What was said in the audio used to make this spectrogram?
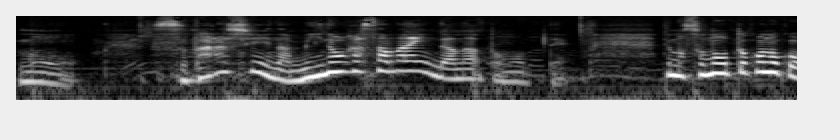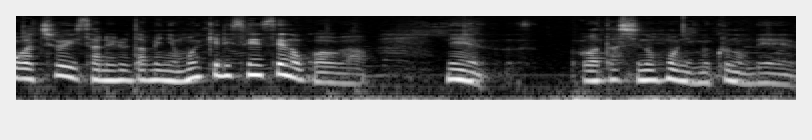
もう素晴らしいな見逃さないんだなと思って。でもその男の子が注意されるために思いっきり先生の顔がね私の方に向くので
